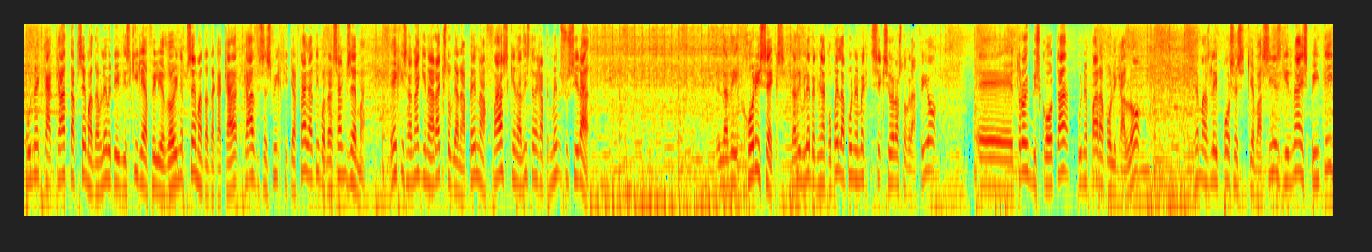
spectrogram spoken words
που είναι κακά τα ψέματα. Βλέπετε η δυσκύλια φίλη εδώ είναι ψέματα τα κακά. Κάθισε, σφίχθηκε και αυτά, αλλά τίποτα, σαν ψέμα. Έχεις ανάγκη να ράξεις τον καναπέ, να φά και να δεις την αγαπημένη σου σειρά. Δηλαδή χωρίς σεξ. Δηλαδή βλέπετε μια κοπέλα που είναι μέχρι τις 6 ώρα στο γραφείο, ε, τρώει μπισκότα που είναι πάρα πολύ καλό, δεν μας λέει πόσες συσκευασίες, γυρνάει σπίτι,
